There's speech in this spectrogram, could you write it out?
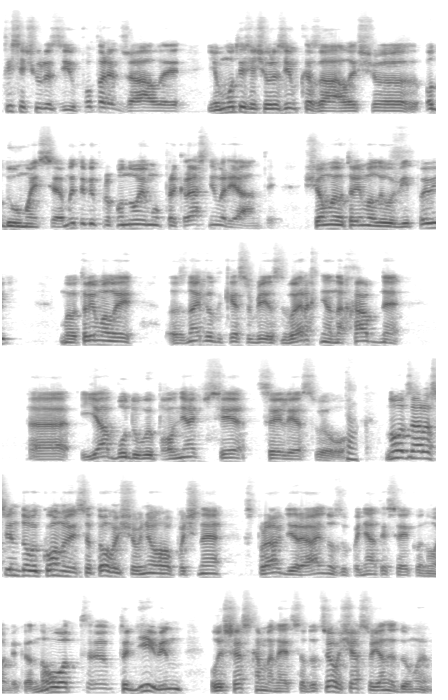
тисячу разів попереджали, йому тисячу разів казали, що одумайся, ми тобі пропонуємо прекрасні варіанти. Що ми отримали у відповідь? Ми отримали, знаєте, таке собі зверхнє, нахабне. Е, я буду виповняти всі цілі СВО. Так. Ну от зараз він довиконується того, що в нього почне справді реально зупинятися економіка. Ну от е, тоді він лише схаменеться. До цього часу я не думаю.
